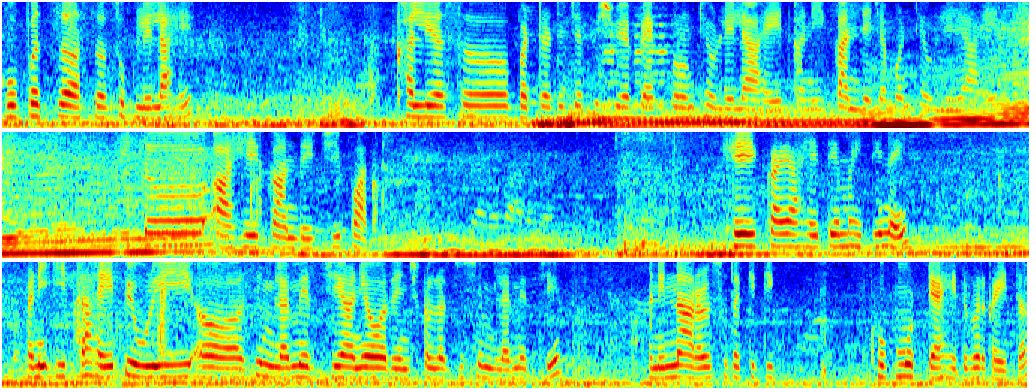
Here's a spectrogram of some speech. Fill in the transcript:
खूपच असं सुकलेलं आहे. खाली असं बटाट्याच्या पिशव्या पॅक करून ठेवलेल्या आहेत आणि कांद्याच्या पण ठेवलेल्या आहेत. इथं आहे कांद्याची पात. हे काय आहे ते माहिती नाही. आणि इथं आहे पिवळी सिमला मिरची आणि ऑरेंज कलरची शिमला मिरची. आणि नारळसुद्धा किती खूप मोठे आहेत बरं का इथं.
